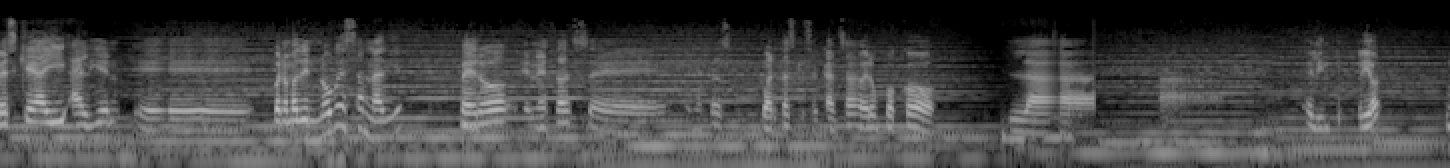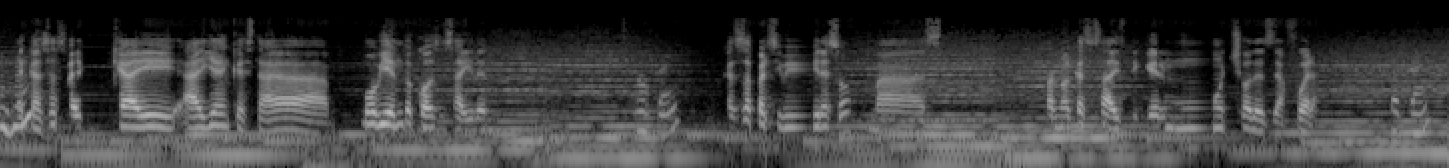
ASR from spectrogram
ves que hay alguien eh, bueno más bien no ves a nadie pero en estas eh, en estas puertas que se alcanza a ver un poco la ah, el interior. Ujú. Alcanzas a ver que hay alguien que está moviendo cosas ahí dentro. Ok. Alcanzas a percibir eso, más no alcanzas a distinguir mucho desde afuera. Ok.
